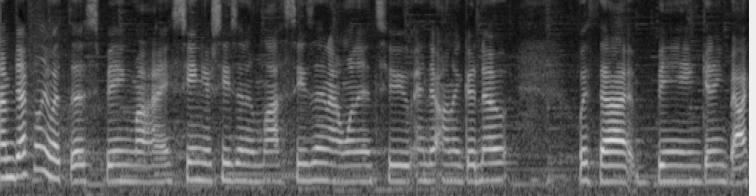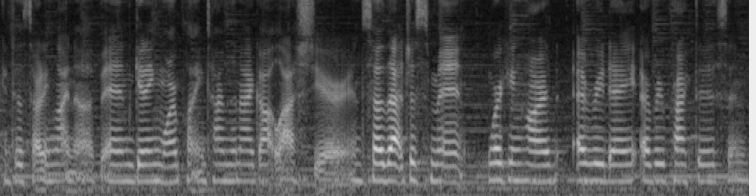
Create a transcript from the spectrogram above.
I'm definitely with this being my senior season and last season. I wanted to end it on a good note with that being getting back into the starting lineup and getting more playing time than I got last year. And so that just meant working hard every day, every practice. And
